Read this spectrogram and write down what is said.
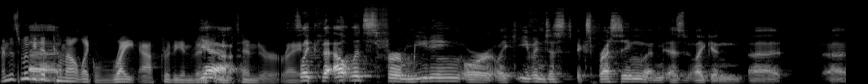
And this movie did Uh, come out like right after the invention yeah, of Tinder, right? It's like the outlets for meeting or like even just expressing um, as like in uh, uh,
